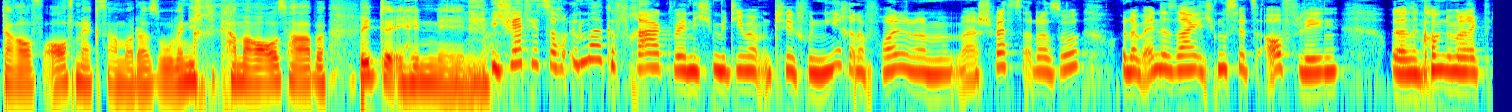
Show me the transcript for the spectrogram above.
darauf aufmerksam oder so. Wenn ich die Kamera aus habe, bitte hinnehmen. Ich werde jetzt auch immer gefragt, wenn ich mit jemandem telefoniere, einer Freundin oder mit meiner Schwester oder so, und am Ende sage, ich muss jetzt auflegen. Und dann kommt immer direkt,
